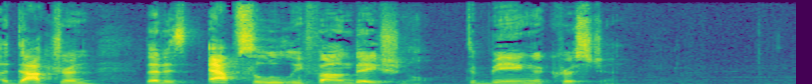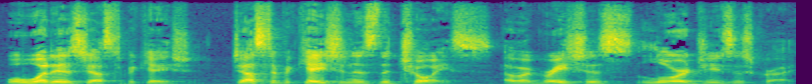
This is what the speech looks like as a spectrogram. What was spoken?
A doctrine that is absolutely foundational to being a Christian. Well, what is justification? Justification is the choice of a gracious Lord Jesus Christ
